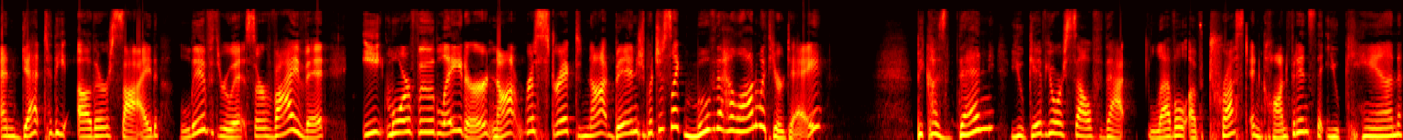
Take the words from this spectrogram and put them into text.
and get to the other side, live through it, survive it, eat more food later, not restrict, not binge, but just like move the hell on with your day. Because then you give yourself that level of trust and confidence that you can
